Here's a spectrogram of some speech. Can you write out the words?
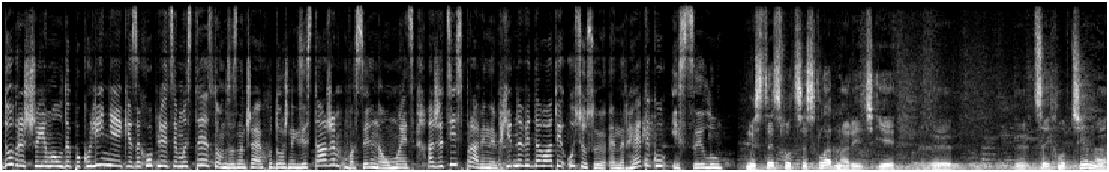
Добре, що є молоде покоління, яке захоплюється мистецтвом, зазначає художник зі стажем Василь Наумець. Адже цій справі необхідно віддавати усю свою енергетику і силу. Мистецтво це складна річ. І е, е, цей хлопчина,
